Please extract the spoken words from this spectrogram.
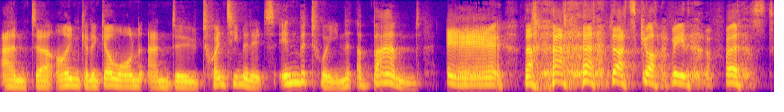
and uh, I'm going to go on and do 20 minutes in between a band. Eh, that, has got to be the first,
